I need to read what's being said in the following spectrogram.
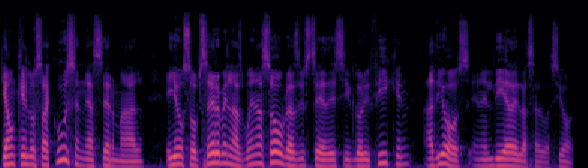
que aunque los acusen de hacer mal, ellos observen las buenas obras de ustedes y glorifiquen a Dios en el día de la salvación.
